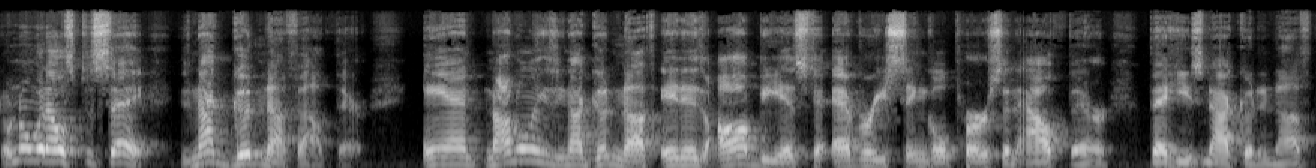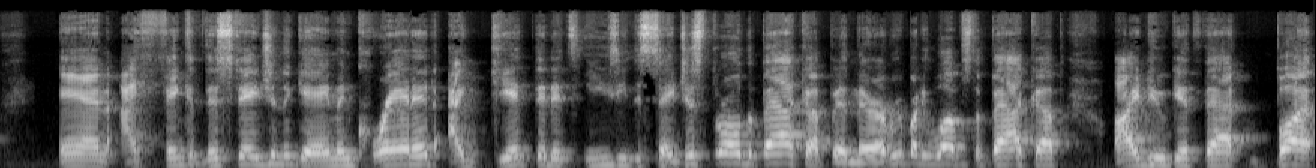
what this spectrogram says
Don't know what else to say. He's not good enough out there. And not only is he not good enough, it is obvious to every single person out there that he's not good enough. And I think at this stage in the game, and granted, I get that it's easy to say, just throw the backup in there. Everybody loves the backup. I do get that. But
